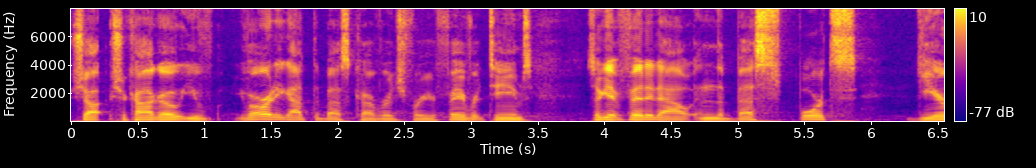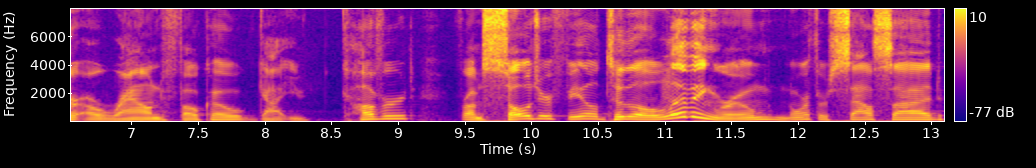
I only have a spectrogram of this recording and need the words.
Chicago, you've you've already got the best coverage for your favorite teams, so get fitted out in the best sports gear around. FOCO got you covered from Soldier Field to the living room, north or south side,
